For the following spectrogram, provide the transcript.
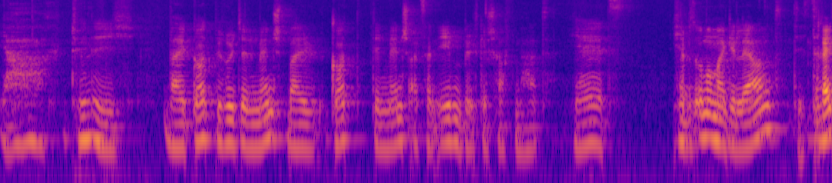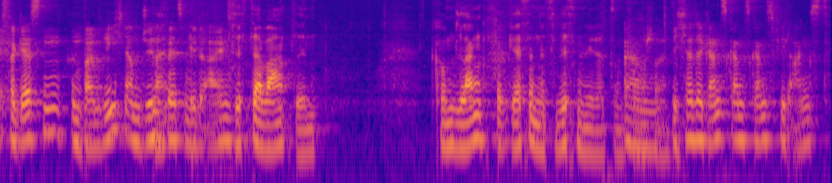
Ja, natürlich. Weil Gott berührt den Mensch, weil Gott den Mensch als sein Ebenbild geschaffen hat. Jetzt. Ich habe es immer mal gelernt, direkt vergessen und beim Riechen am Gin fällt es mir wieder ein. Das ist der Wahnsinn. Kommt lang vergessenes Wissen wieder zum Ähm, Vorschein. ich hatte ganz, ganz, ganz viel Angst.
